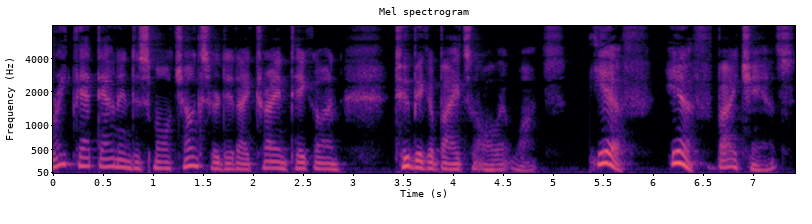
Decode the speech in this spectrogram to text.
break that down into small chunks or did I try and take on too big bites all at once? If If by chance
